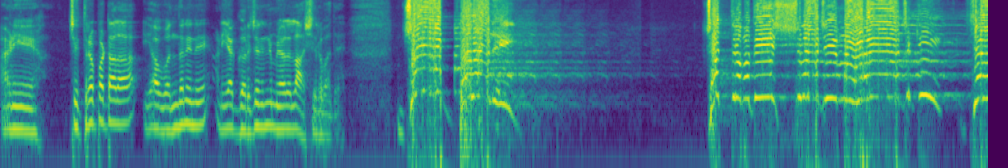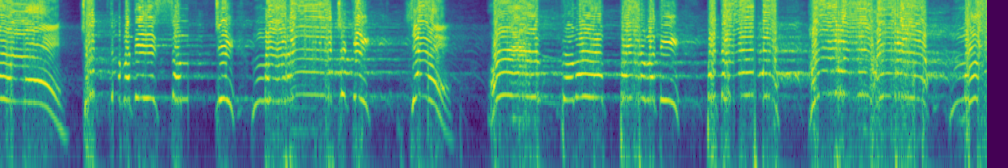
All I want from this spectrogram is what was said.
आणि चित्रपटाला या वंदनेने आणि या गर्जनेने मिळालेला आशीर्वाद आहे. जय भवानी! छत्रपती शिवाजी महाराज की जय। छत्रपती संभाजी महाराज की जय। ओम नमो पार्वती पते हर हर। महा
